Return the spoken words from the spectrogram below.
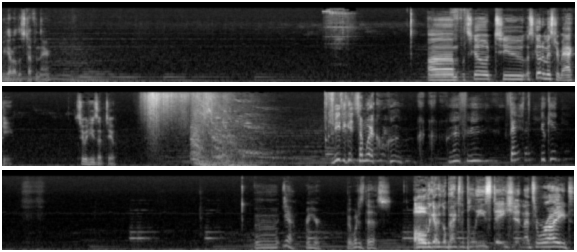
We got all the stuff in there. Um, let's go to let's go to Mr. Mackey. See what he's up to. Need to get somewhere fast, you kid? Uh, yeah, right here. Wait, what is this? Oh, we gotta go back to the police station. That's right.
